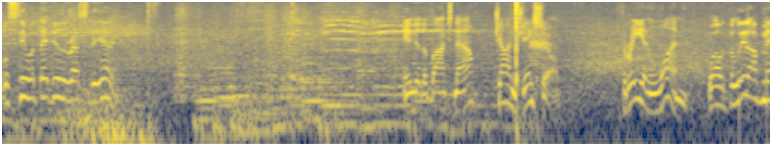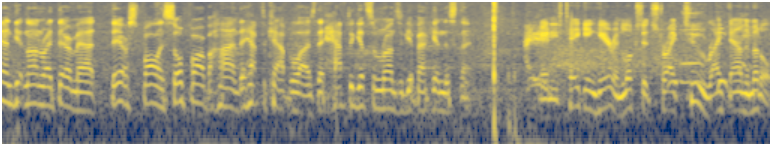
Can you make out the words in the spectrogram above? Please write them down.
We'll see what they do the rest of the inning. Into the box now, John Jaso. Three and one. Well, with the leadoff man getting on right there, Matt, they are falling so far behind. They have to capitalize. They have to get some runs to get back in this thing. And he's taking here and looks at strike two right down the middle.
